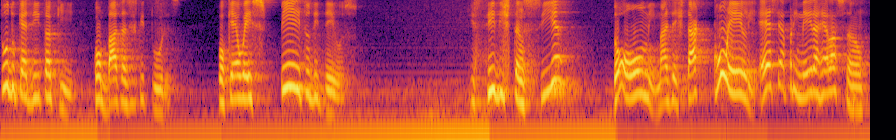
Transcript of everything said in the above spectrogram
tudo que é dito aqui com base nas Escrituras, porque é o Espírito de Deus que se distancia do homem, mas está com ele. Essa é a primeira relação.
